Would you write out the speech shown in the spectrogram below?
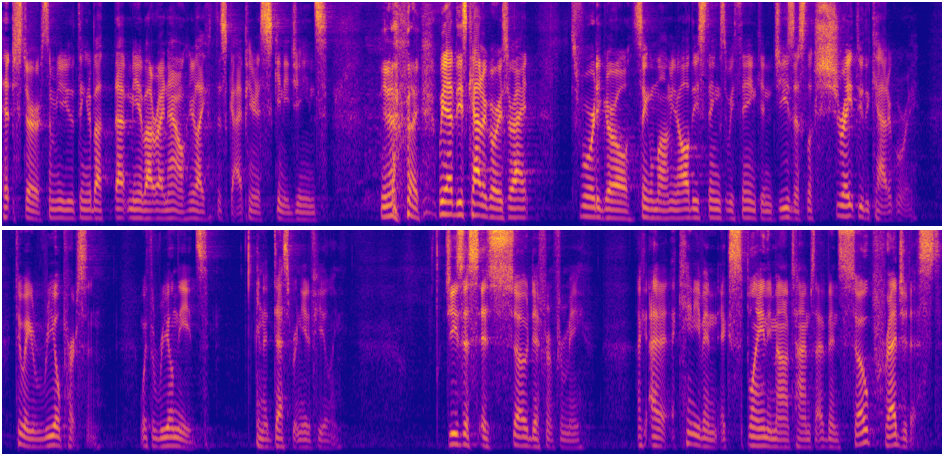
hipster. Some of you are thinking about that me about right now. You're like, this guy appearing in skinny jeans. You know, like we have these categories, right? Sorority girl, single mom, you know, all these things we think. And Jesus looks straight through the category to a real person with real needs and a desperate need of healing. Jesus is so different from me. I, I, can't even explain the amount of times I've been so prejudiced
